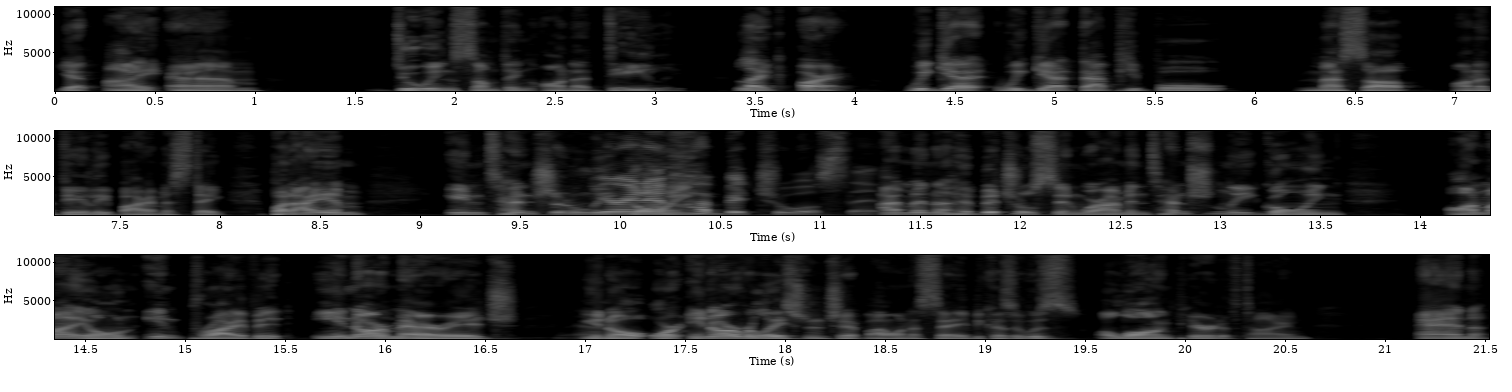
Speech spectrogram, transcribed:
yet I am doing something on a daily? Like, all right, we get we get that people mess up on a daily by mistake, but I am intentionally You're going in a habitual sin. I'm in a habitual sin where I'm intentionally going on my own in private in our marriage, you know, or in our relationship, I want to say, because it was a long period of time, and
